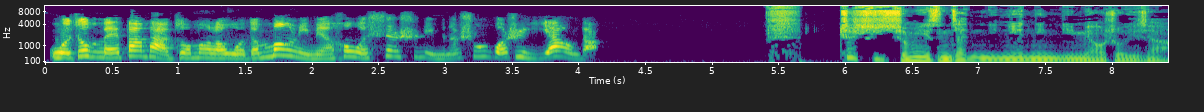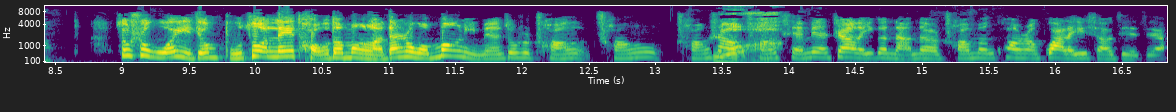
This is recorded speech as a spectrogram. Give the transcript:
我就没办法做梦了，我的梦里面和我现实里面的生活是一样的。这是什么意思？你再你你你你描述一下。就是我已经不做勒头的梦了，但是我梦里面就是床床床上床前面站了一个男的，床门框上挂了一个小姐姐，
